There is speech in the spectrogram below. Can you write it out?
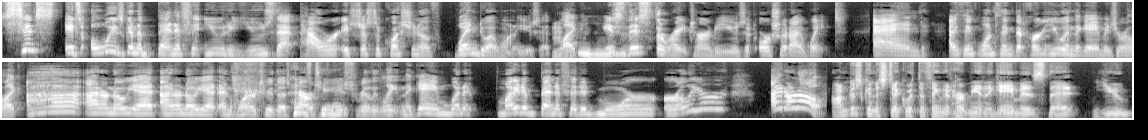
since it's always going to benefit you to use that power, it's just a question of when do I want to use it? Mhm. Like, Mhm. is this the right turn to use it or should I wait? And I think one thing that hurt you in the game is you were like, ah, I don't know yet. I don't know yet. And one or two of those powers you used really late in the game when it might have benefited more earlier. I don't know. I'm just going to stick with the thing that hurt me in the game is that you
